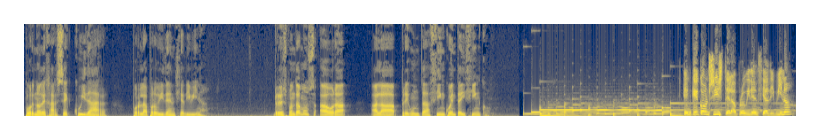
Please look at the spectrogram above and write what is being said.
por no dejarse cuidar por la providencia divina. Respondamos ahora a la pregunta 55. ¿En qué consiste la providencia divina?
